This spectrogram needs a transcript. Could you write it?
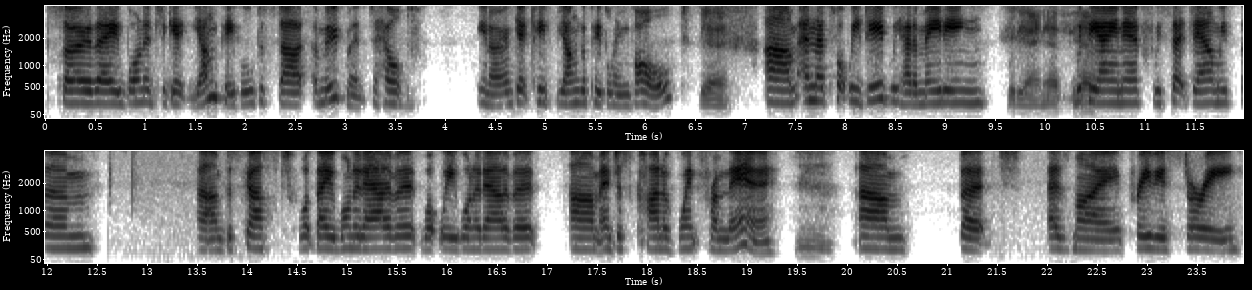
so they wanted to get young people to start a movement to help, you know, get people, younger people involved. Yeah. Um, and that's what we did. We had a meeting With the ANF. with yeah. the ANF. We sat down with them, um, discussed what they wanted out of it, what we wanted out of it, um, and just kind of went from there. Mm. Um, but as my previous story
